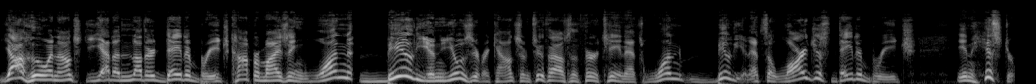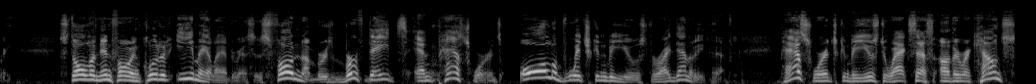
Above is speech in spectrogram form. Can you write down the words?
Yahoo announced yet another data breach compromising 1 billion user accounts from 2013. That's 1 billion. That's the largest data breach in history. Stolen info included email addresses, phone numbers, birth dates, and passwords, all of which can be used for identity theft. Passwords can be used to access other accounts,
